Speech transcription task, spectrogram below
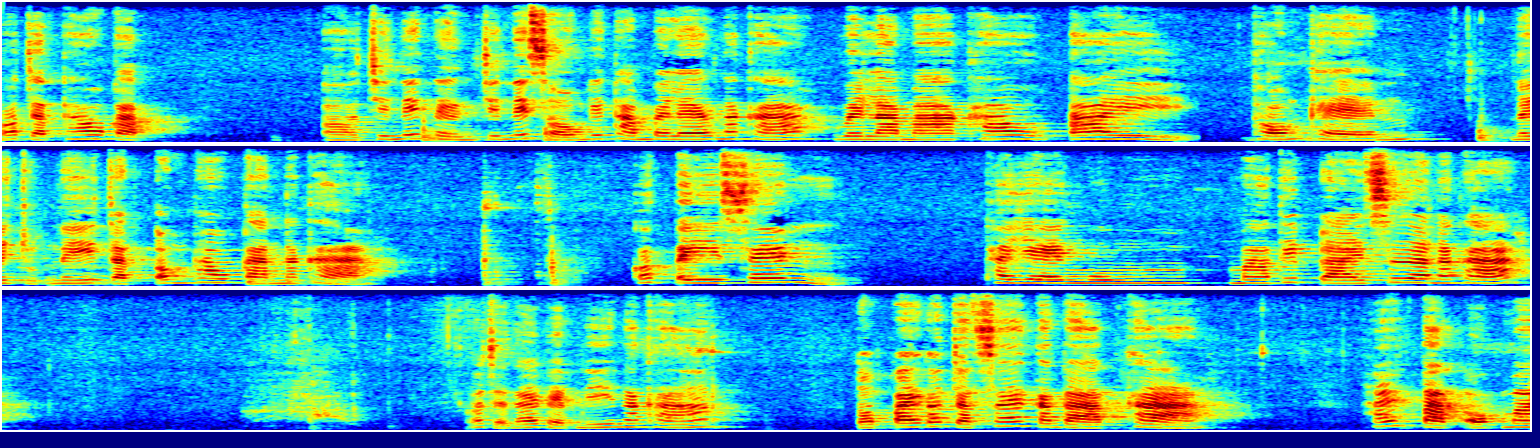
ก็จะเท่ากับ ชิ้นที่หนึ่งชิ้นที่สองที่ทำไปแล้วนะคะ เวลามาเข้าใต้ท้องแขน ในจุดนี้จะต้องเท่ากันนะคะ ก็ตีเส้นทะแยงมุมมาที่ปลายเสื้อนะคะ ก็จะได้แบบนี้นะคะ ต่อไปก็จัดแทรกกระดาษค่ะ ให้ตัดออกมา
